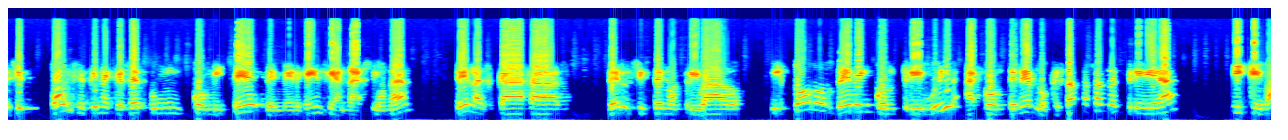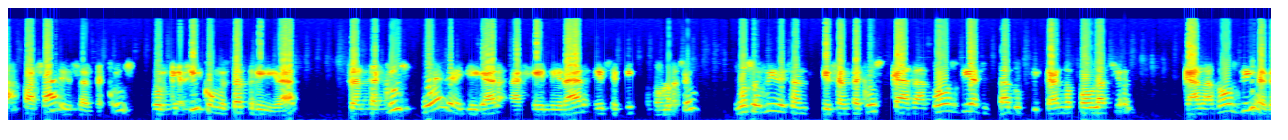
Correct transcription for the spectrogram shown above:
es decir, hoy se tiene que hacer un comité de emergencia nacional de las cajas, del sistema privado, y todos deben contribuir a contener lo que está pasando en Trinidad y que va a pasar en Santa Cruz, porque así como está Trinidad, Santa Cruz puede llegar a generar ese tipo de población. No se olvide que Santa Cruz cada dos días está duplicando población, cada dos días,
